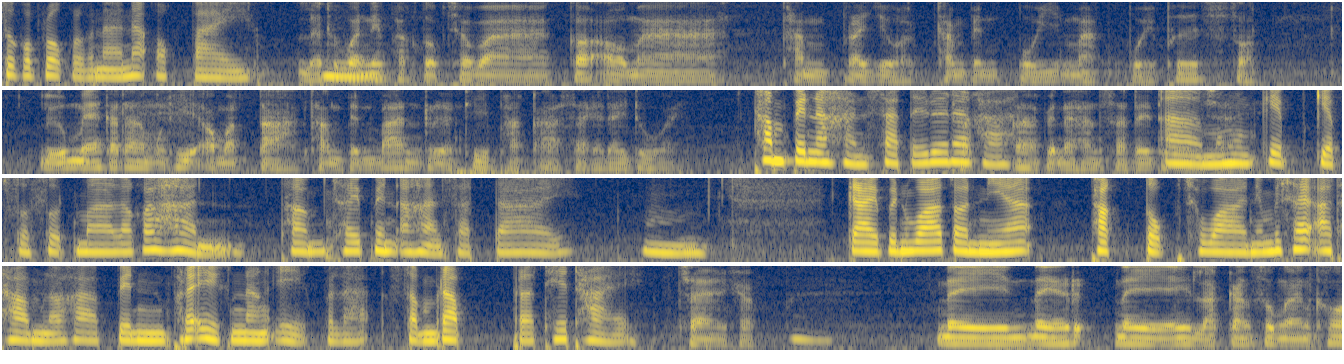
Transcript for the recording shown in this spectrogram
สกปรกเหล่านั้นนะออกไป แล้วทุกวันนี้ผักตบชวาก็เอามาทำประโยชน์ทำเป็นปุ๋ยหมักปุ๋ยพืชสด หรือแม้กระทั่งบางที่เอามาตากทำเป็นบ้านเรือนที่พักอาศัยได้ด้วยทำเป็นอาหารสัตว์ได้ด้วยนะคะอ่าเป็นอาหารสัตว์ได้ด้วยอ่าบางใช่คนเก็บเก็บสดๆมาแล้วก็หั่นทำใช้เป็นอาหารสัตว์ได้ อืมกลายเป็นว่าตอนเนี้ยผักตบชวาเนี่ยไม่ใช่อาธรรมแล้วค่ะ เป็นพระเอกนางเอกไปแล้วสำหรับประเทศไทย ใช่ครับ ในในในหลักการทรงงานข้อ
